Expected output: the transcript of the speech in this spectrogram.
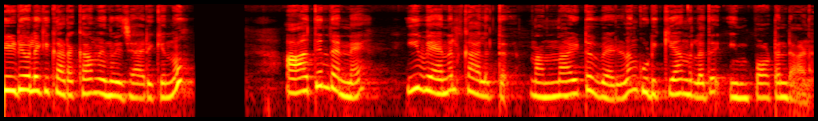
വീഡിയോയിലേക്ക് കടക്കാമെന്ന് വിചാരിക്കുന്നു. ആദ്യം തന്നെ ഈ വേനൽക്കാലത്ത് നന്നായിട്ട് വെള്ളം കുടിക്കുക എന്നുള്ളത് ഇമ്പോർട്ടന്റ് ആണ്.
